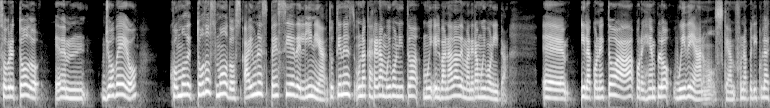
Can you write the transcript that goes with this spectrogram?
sobre todo, em, yo veo como de todos modos hay una especie de línea. Tú tienes una carrera muy bonita, muy hilvanada de manera muy bonita. Eh, y la conecto a, por ejemplo, We the Animals, que fue una película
